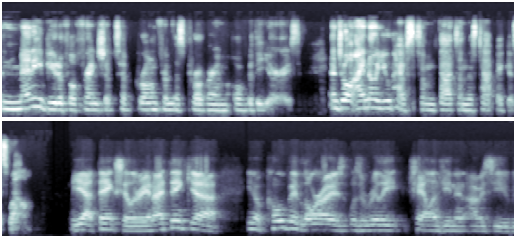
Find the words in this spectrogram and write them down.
And many beautiful friendships have grown from this program over the years. And Joel, I know you have some thoughts on this topic as well. Yeah, thanks, Hilary. And I think, uh, you know, COVID, Laura, is, was a really challenging and obviously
